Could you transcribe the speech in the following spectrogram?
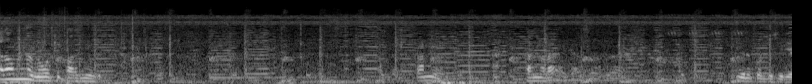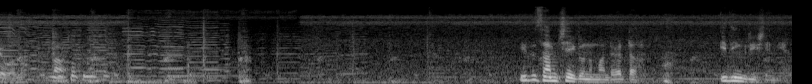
അതൊന്ന് നോക്കി പറഞ്ഞു കൊടുക്കും കണ്ണു കന്നഡ ഇതിനെ കൊണ്ട് ശരിയാവാം. ഇത് സംശയിക്കൊന്നും വേണ്ട കേട്ടോ. ഇത് ഇംഗ്ലീഷ് തന്നെയാണ്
